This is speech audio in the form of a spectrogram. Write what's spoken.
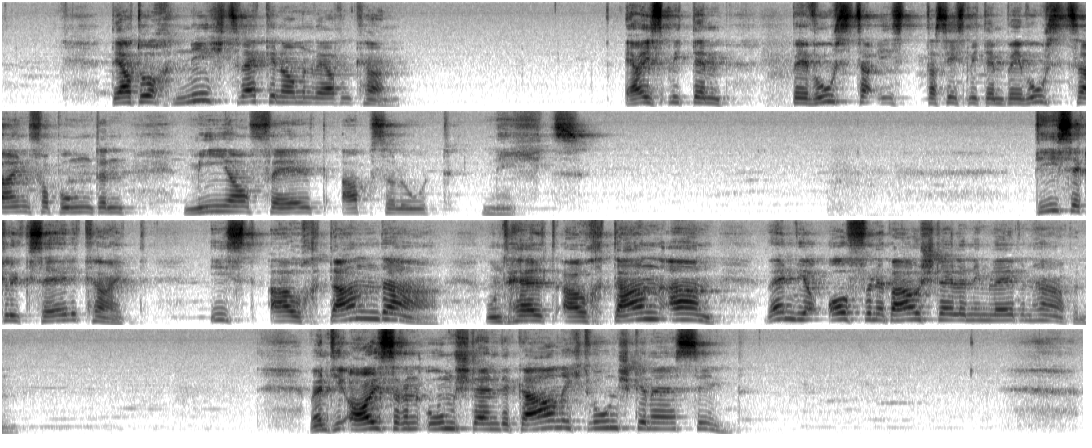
der durch nichts weggenommen werden kann. Er ist mit dem Bewusstsein, das ist mit dem Bewusstsein verbunden, mir fehlt absolut nichts. Diese Glückseligkeit ist auch dann da und hält auch dann an, wenn wir offene Baustellen im Leben haben. Wenn die äußeren Umstände gar nicht wunschgemäß sind.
